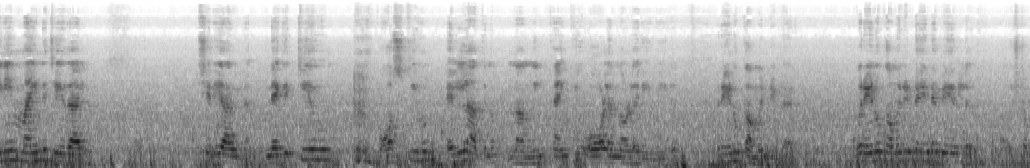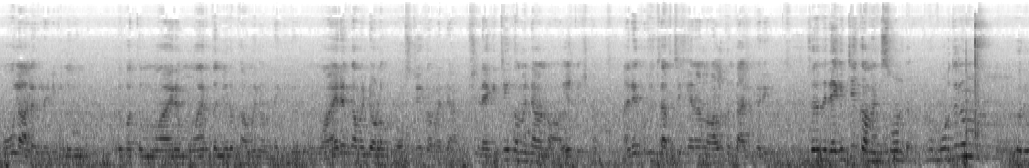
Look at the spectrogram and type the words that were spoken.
ഇനിയും മൈൻഡ് ചെയ്താൽ ശരിയാവില്ല. നെഗറ്റീവും പോസിറ്റീവും എല്ലാത്തിനും നന്ദി. താങ്ക് യു ഓൾ എന്നുള്ള രീതിയിൽ രേണു കമന്റ് ഇട്ടായിരുന്നു. അപ്പോൾ രേണു കമന്റ് ഇട്ടതിന്റെ പേരിൽ ഇഷ്ടംപോലെ ആളുകൾ എനിക്കൊരു ഒരു പത്ത് മൂവായിരം മൂവായിരത്തഞ്ഞൂറ് കമന്റ് ഉണ്ടെങ്കിൽ ഒരു മൂവായിരം കമന്റോളം പോസിറ്റീവ് കമന്റാണ് പക്ഷേ നെഗറ്റീവ് കമന്റ് ആണല്ലോ ആൾക്ക് ഇഷ്ടം. അതിനെക്കുറിച്ച് ചർച്ച ചെയ്യാനുള്ള ആൾക്കും താല്പര്യം. സോ ഇത് നെഗറ്റീവ് കമൻസും ഉണ്ട് കൂടുതലും ഒരു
